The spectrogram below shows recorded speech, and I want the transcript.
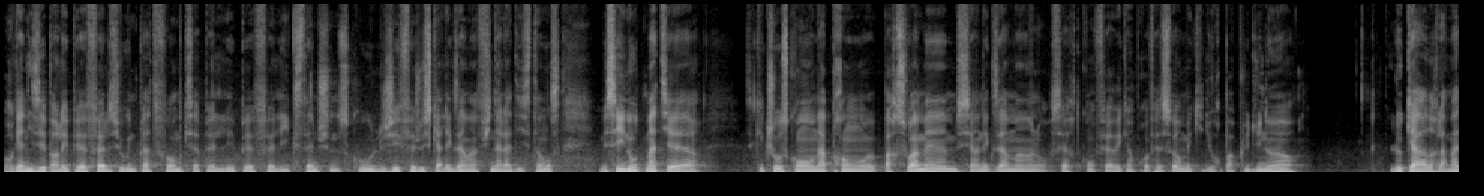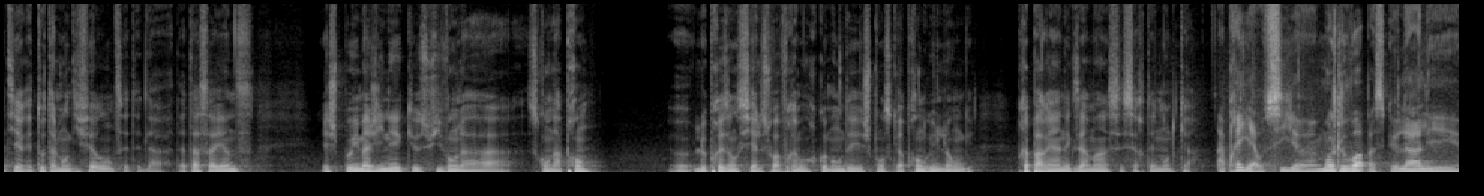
organisé par l'EPFL sur une plateforme qui s'appelle l'EPFL Extension School. J'ai fait jusqu'à l'examen final à distance, mais c'est une autre matière. C'est quelque chose qu'on apprend par soi-même. C'est un examen, alors certes qu'on fait avec un professeur, mais qui dure pas plus d'une heure. Le cadre, la matière est totalement différente. C'était de la data science. Et je peux imaginer que suivant la, ce qu'on apprend, euh, le présentiel soit vraiment recommandé. Je pense qu'apprendre une langue, préparer un examen, c'est certainement le cas. Après, il y a aussi, euh, moi je le vois parce que là, les,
